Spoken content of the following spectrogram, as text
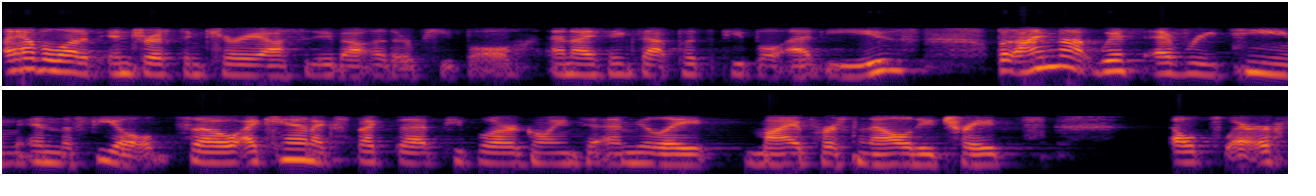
I have a lot of interest and curiosity about other people. And I think that puts people at ease. But I'm not with every team in the field. So I can't expect that people are going to emulate my personality traits elsewhere.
